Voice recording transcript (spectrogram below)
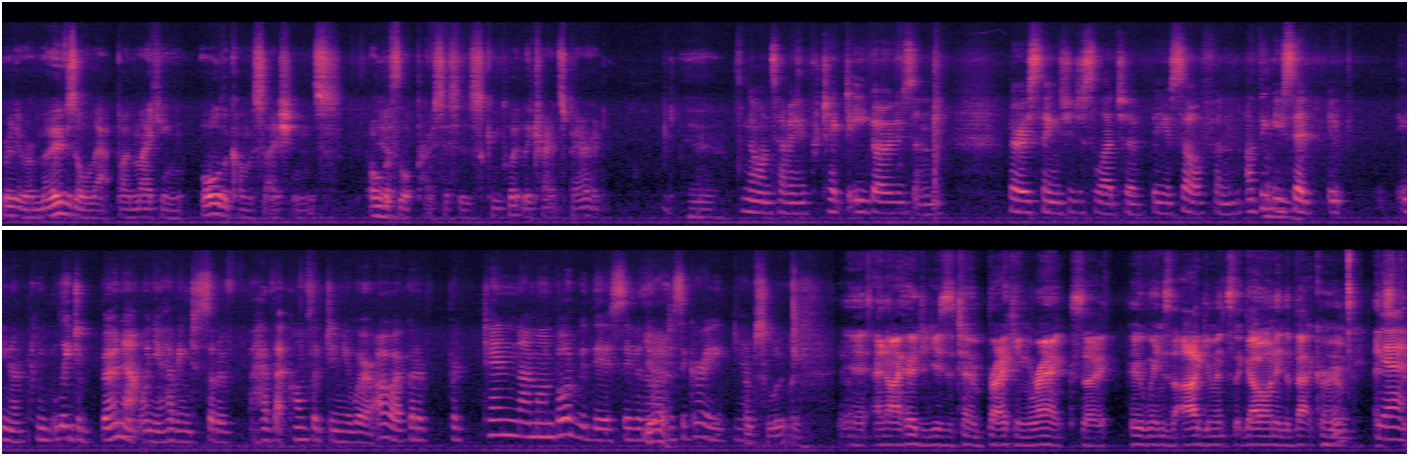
really removes all that by making all the conversations, all Yeah. the thought processes completely transparent. Yeah. no one's having to protect egos and various things. You're just allowed to be yourself. And I think you Mm. said it, you know, can lead to burnout when you're having to sort of have that conflict in you where, oh, I've got to pretend I'm on board with this even though I disagree. Yeah. Absolutely. Yeah, and I heard you use the term breaking rank. So who wins the arguments that go on in the back room? Mm. It's, Yeah.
